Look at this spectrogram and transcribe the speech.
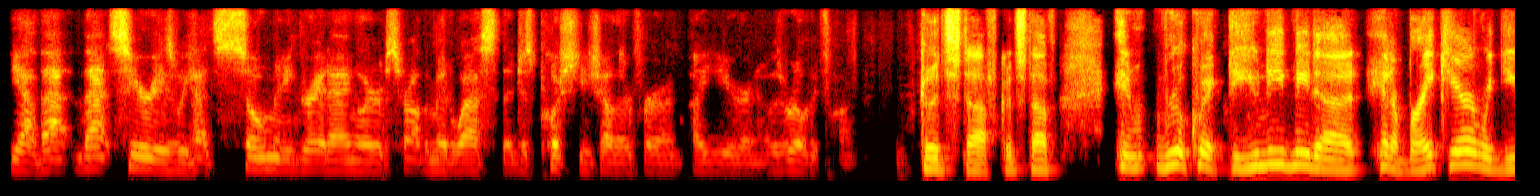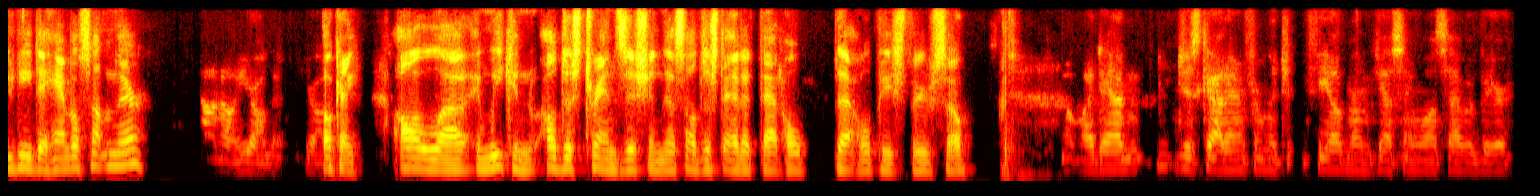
Yeah, that that series we had so many great anglers throughout the Midwest that just pushed each other for a, a year, and it was really fun. Good stuff. Good stuff. And real quick, do you need me to hit a break here? Would you need to handle something there? No, no, you're all good. You're all okay, good. I'll uh, and we can. I'll just transition this. I'll just edit that whole that whole piece through. So. My dad just got in from the field, and I'm guessing wants to have a beer.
